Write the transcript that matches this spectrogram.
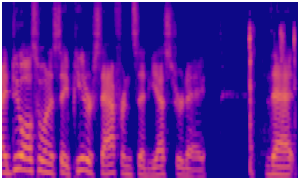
I do also want to say Peter Safran said yesterday that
